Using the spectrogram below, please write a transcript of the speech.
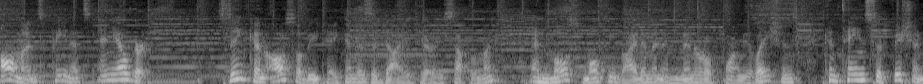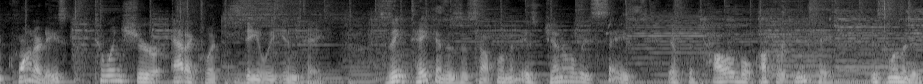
almonds, peanuts, and yogurt. Zinc can also be taken as a dietary supplement, and most multivitamin and mineral formulations contain sufficient quantities to ensure adequate daily intake. Zinc taken as a supplement is generally safe if the tolerable upper intake is limited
